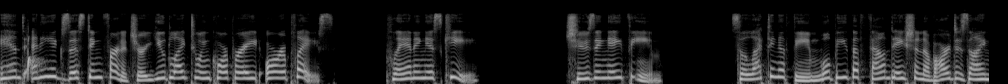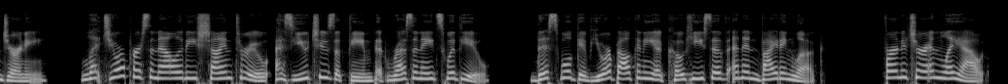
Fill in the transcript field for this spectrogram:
and any existing furniture you'd like to incorporate or replace. Planning is key. Choosing a theme. Selecting a theme will be the foundation of our design journey. Let your personality shine through as you choose a theme that resonates with you. This will give your balcony a cohesive and inviting look. Furniture and layout.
